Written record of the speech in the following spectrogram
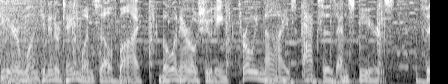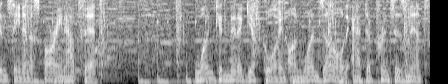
Here, one can entertain oneself by bow and arrow shooting, throwing knives, axes, and spears, fencing in a sparring outfit. One can mint a gift coin on one's own at the Prince's Mint,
